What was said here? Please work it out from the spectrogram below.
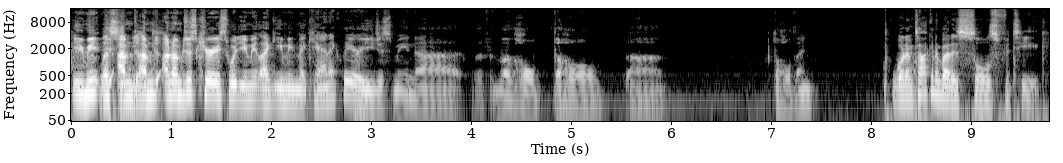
You mean I'm, I'm, I'm just curious what you mean like you mean mechanically or you just mean uh the, the whole the whole uh the whole thing. What I'm talking about is Souls fatigue.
